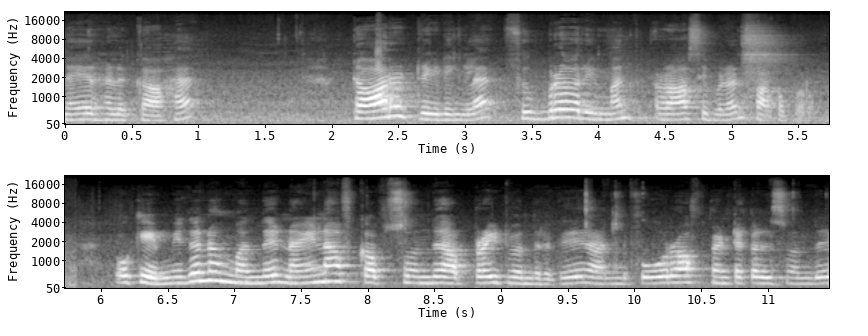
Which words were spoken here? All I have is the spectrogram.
நேயர்களுக்காக டாரட் ரீடிங்கில் பிப்ரவரி மந்த் ராசி பலன் பார்க்க போகிறோம். ஓகே மிதனம் வந்து நைன் ஆஃப் கப்ஸ் வந்து அப்ரைட் வந்திருக்கு அண்ட் ஃபோர் ஆஃப் பென்டக்கல்ஸ் வந்து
